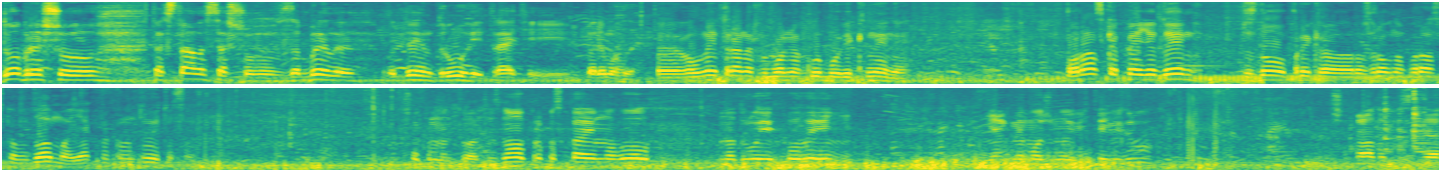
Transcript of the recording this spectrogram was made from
Добре, що так сталося, що забили один, другий, третій і перемогли. Е, Головний тренер футбольного клубу Вікнини. Поразка 5-1, знову прикра розгромна поразка вдома. Як прокоментуєте це? Що коментувати? Знову пропускаємо гол на другій хвилині. Як не можемо війти в ігру. Щоправда, після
